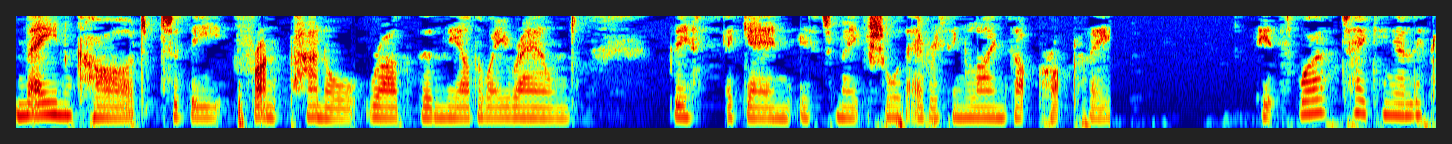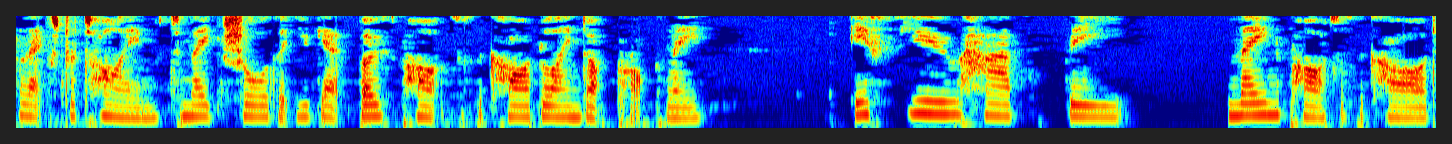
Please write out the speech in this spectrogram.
main card to the front panel rather than the other way round. This again is to make sure that everything lines up properly. It's worth taking a little extra time to make sure that you get both parts of the card lined up properly. If you have the main part of the card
